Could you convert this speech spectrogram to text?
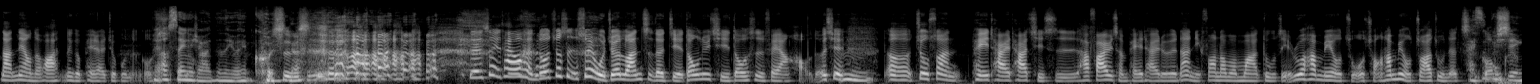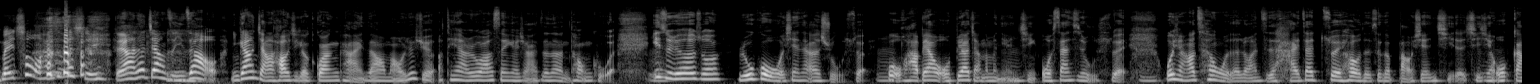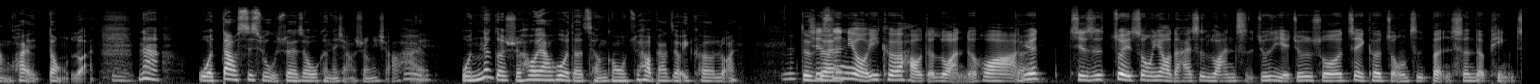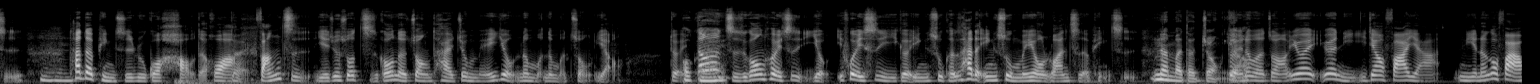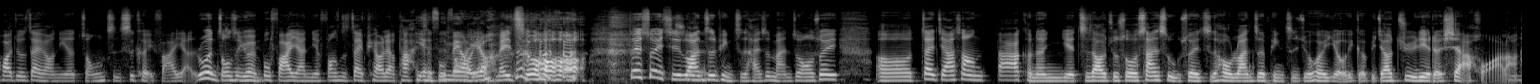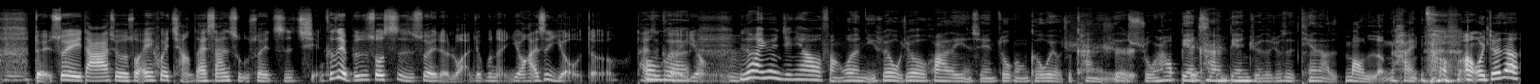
那那样的话，那个胚胎就不能够。要生一个小孩真的有点困难，是不是？对，所以它有很多，就是所以我觉得卵子的解冻率其实都是非常好的，而且、嗯、呃，就算胚胎它其实它发育成胚胎，对不对？那你放到妈妈肚子里，如果它没有着床，它没有抓住你的子宫，没错，还是不行。等一下，那这样子，你知道，嗯、你刚刚讲了好几个关卡，你知道吗？我就觉得，哦天啊，如果要生一个小孩，真的很痛苦哎。意思就是说，如果我现在二十五岁，我还不要，我不要讲那么年轻，嗯、我三十五岁，我想要趁我的卵子还在最后的这个保鲜期的期间，我赶快冻卵。嗯、那我到四十五岁的时候，我可能想生小孩。嗯、我那个时候要获得成功，我最好不要只有一颗卵，嗯、对不对？其实你有一颗好的卵的话，因为其实最重要的还是卵子，就是也就是说这颗种子本身的品质。嗯、它的品质如果好的话，防止也就是说子宫的状态就没有那么那么重要。对.当然子宫会是有会是一个因素，可是它的因素没有卵子的品质那么的重要。对，那么重要，因为因为你一定要发芽，你能够发芽的话，就是代表你的种子是可以发芽的。如果你种子永远不发芽，你的房子再漂亮，它还是不发芽，没有用。没错，对，所以其实卵子品质还是蛮重要。所以呃，再加上大家可能也知道，就是说三十五岁之后，卵子品质就会有一个比较剧烈的下滑啦。嗯、对，所以大家就是说，哎，会抢在三十五岁之前。可是也不是说四十岁的卵就不能用，还是有的。还是可以用。Okay. 嗯、你知道，因为今天要访问你，所以我就花了一点时间做功课。我有去看了你的书，然后边看边觉得就是天啊，冒冷汗，你知道吗？我觉得，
